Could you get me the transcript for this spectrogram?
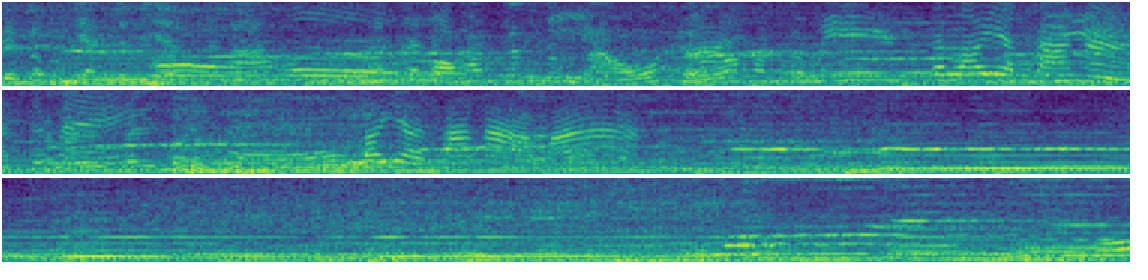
เป็นแบบเย็นๆเลยนะเออแต่ว่ามันจะเหนียว แต่ว่ามันจะไม่แต่เราอย่าทาหนาใช่ไหมใช้ไม่พอเราอย่าทาหนามากโอ้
